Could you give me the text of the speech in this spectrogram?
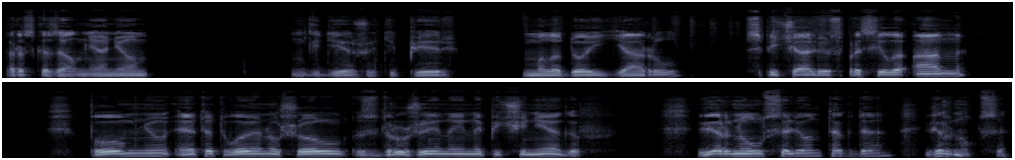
рассказал мне о нем. — Где же теперь молодой ярл? — с печалью спросила Анна. Помню, этот воин ушел с дружиной на печенегов. Вернулся ли он тогда? Вернулся.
